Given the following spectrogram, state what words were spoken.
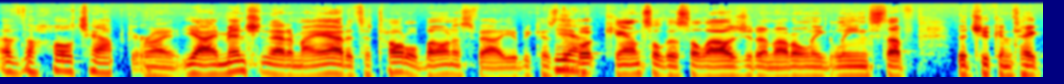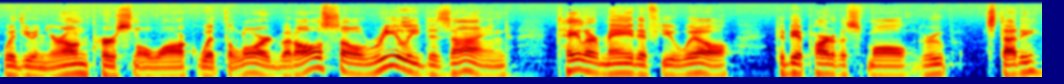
of the whole chapter. Right. Yeah, I mentioned that in my ad. It's a total bonus value because the yeah. book Cancel This allows you to not only glean stuff that you can take with you in your own personal walk with the Lord, but also really designed, tailor made, if you will, to be a part of a small group study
